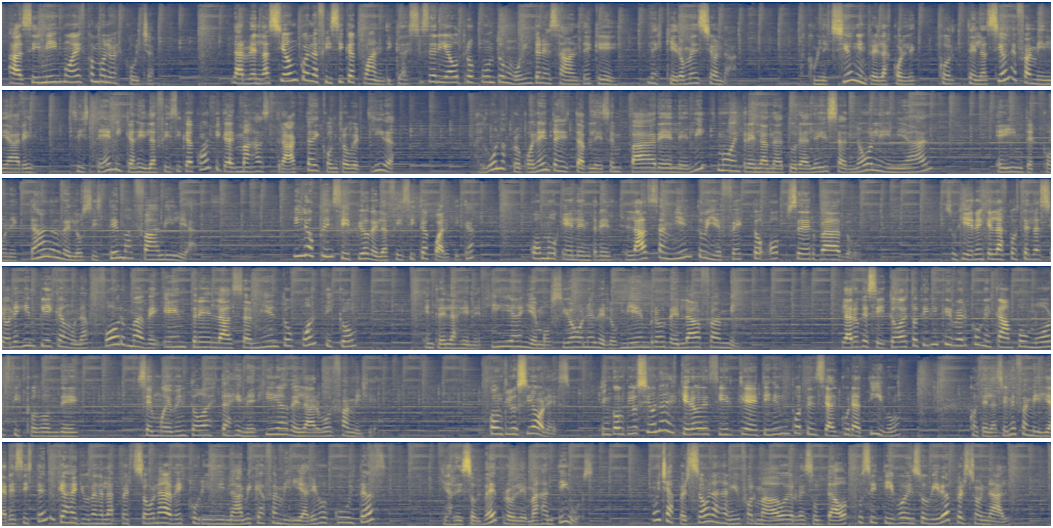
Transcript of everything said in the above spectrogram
Asimismo es como lo escuchan. La relación con la física cuántica, ese sería otro punto muy interesante que les quiero mencionar. La conexión entre las constelaciones familiares sistémicas y la física cuántica es más abstracta y controvertida. Algunos proponentes establecen paralelismo entre la naturaleza no lineal e interconectada de los sistemas familiares y los principios de la física cuántica como el entrelazamiento y efecto observador sugieren que las constelaciones implican una forma de entrelazamiento cuántico entre las energías y emociones de los miembros de la familia. Claro que sí, todo esto tiene que ver con el campo mórfico donde se mueven todas estas energías del árbol familiar. Conclusiones. En conclusiones quiero decir que tienen un potencial curativo. Constelaciones familiares sistémicas ayudan a las personas a descubrir dinámicas familiares ocultas y a resolver problemas antiguos. Muchas personas han informado de resultados positivos en su vida personal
